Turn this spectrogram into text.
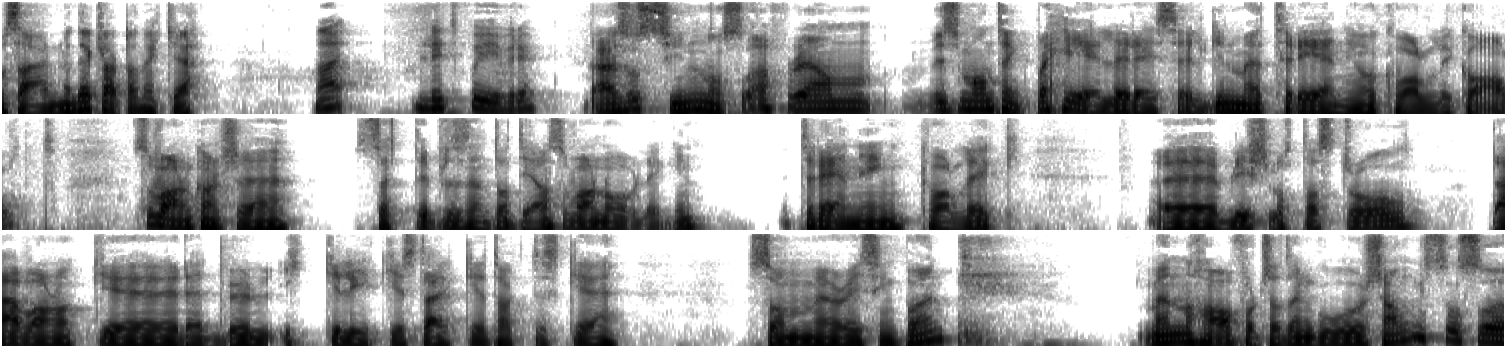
om seieren, men det klarte han ikke. Nei, litt for ivrig. Det er så synd også, han, hvis man tenker på hele racehelgen med trening og kvalik og alt, så var han kanskje 70% av tida så var han overlegen. Trening, kvalik, eh, blir slått av Stroll. Der var nok eh, Red Bull ikke like sterke taktiske som eh, Racing Point, men har fortsatt en god sjanse, og så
